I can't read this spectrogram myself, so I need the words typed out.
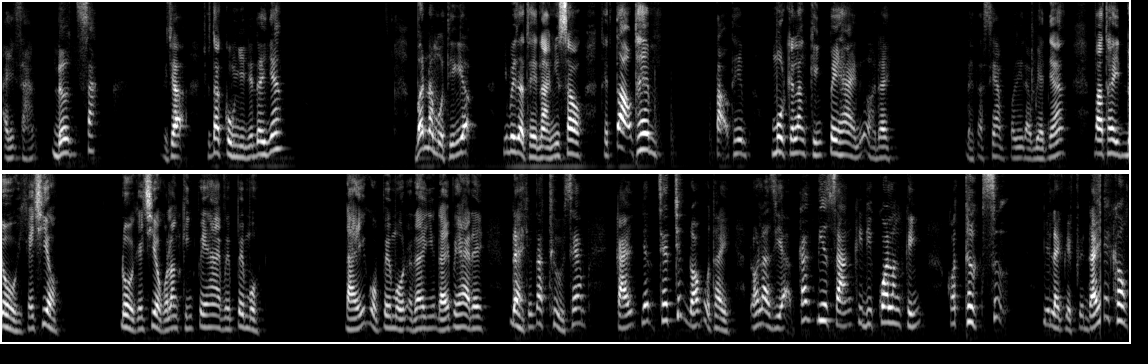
ánh sáng đơn sắc. Được chưa chúng ta cùng nhìn đến đây nhé. Vẫn là một thí nghiệm, nhưng bây giờ thầy làm như sau. Thầy tạo thêm tạo thêm một cái lăng kính P2 nữa ở đây. Để ta xem có gì đặc biệt nhé. Và thầy đổi cái chiều, đổi cái chiều của lăng kính P2 với P1 đáy của P1 ở đây, nhưng đáy P2 ở đây. Để chúng ta thử xem cái nhận xét trước đó của thầy đó là gì ạ? Các tia sáng khi đi qua lăng kính có thực sự bị lệch về phía đáy hay không?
